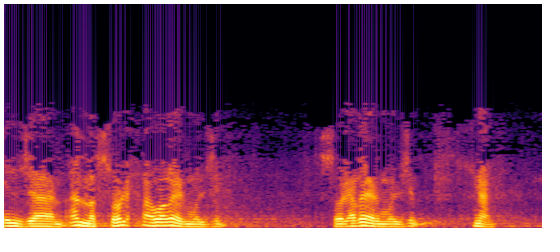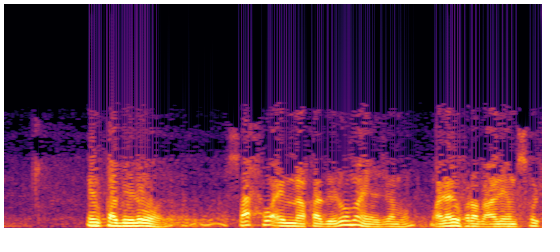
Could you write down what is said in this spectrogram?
إلزام أما الصلح فهو غير ملزم. الصلح غير ملزم. نعم. إن قبلوه صح وإن ما قبلوه ما يلزمهم ولا يفرض عليهم صلح.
